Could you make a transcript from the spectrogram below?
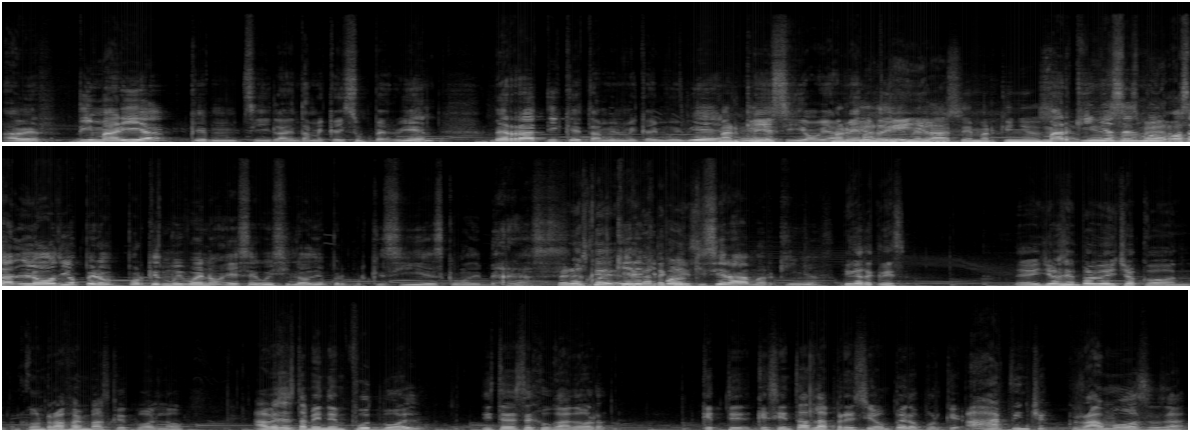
A ver, Di María, que mm, sí, la neta me cae súper bien. Berratti, que también me cae muy bien. Marquinhos. Messi, obviamente. Marquinhos, Marquinhos. late. Marquinhos. Marquinhos Marquinhos es es muy, perro. o sea, lo odio, pero porque es muy bueno. Ese güey sí lo odio, pero porque sí es como de vergas. Pero es que, Cualquier fíjate, equipo lo Chris. quisiera a Marquinhos. Fíjate, Chris. eh, yo siempre lo he dicho con, con Rafa en básquetbol, ¿no? A veces también en fútbol necesitas ese jugador que, te, que sientas la presión, pero porque, ah, pinche Ramos, o sea,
